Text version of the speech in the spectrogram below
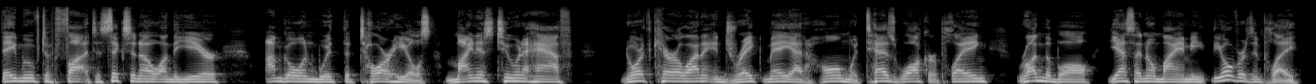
They moved to five to six and zero on the year. I'm going with the Tar Heels minus two and a half. North Carolina and Drake Maye at home with Tez Walker playing. Run the ball. Yes, I know Miami. The over's in play.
